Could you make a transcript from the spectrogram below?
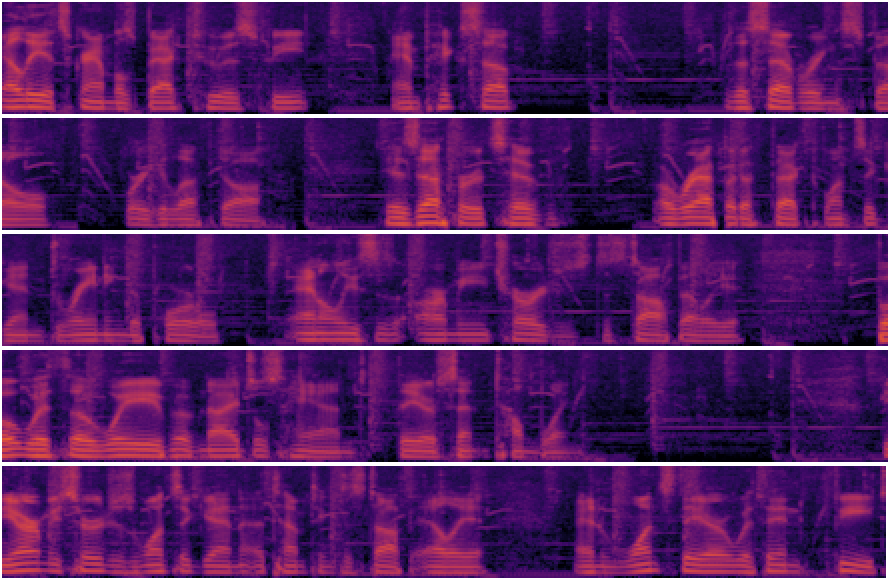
Elliot scrambles back to his feet and picks up the severing spell where he left off. His efforts have a rapid effect once again, draining the portal. Annalise's army charges to stop Elliot, but with a wave of Nigel's hand, they are sent tumbling. The army surges once again, attempting to stop Elliot, and once they are within feet,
